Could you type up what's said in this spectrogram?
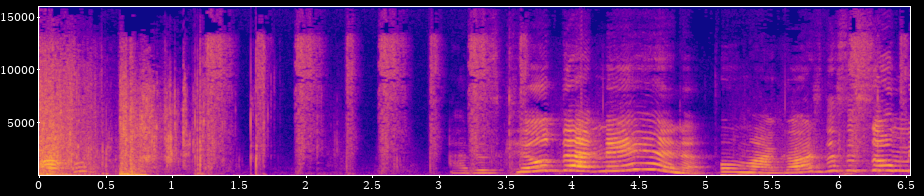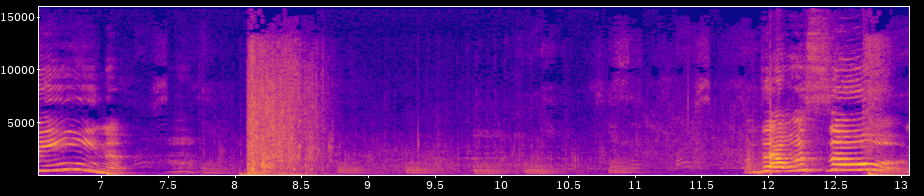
Oh. I just killed that man. Oh my gosh, this is so mean. That was so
